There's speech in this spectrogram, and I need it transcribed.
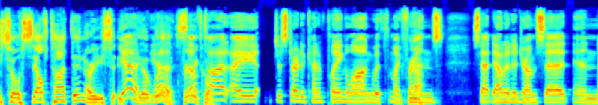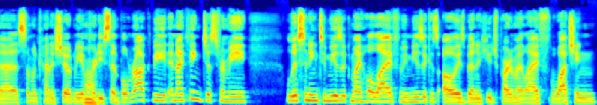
so self-taught then, or are you? s- Yeah, oh, yeah. really, very cool. Self-taught. I just started kind of playing along with my friends. Sat down at a drum set, and uh, someone kind of showed me a pretty simple rock beat. And I think just for me, listening to music my whole life. I mean, music has always been a huge part of my life. Watching,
